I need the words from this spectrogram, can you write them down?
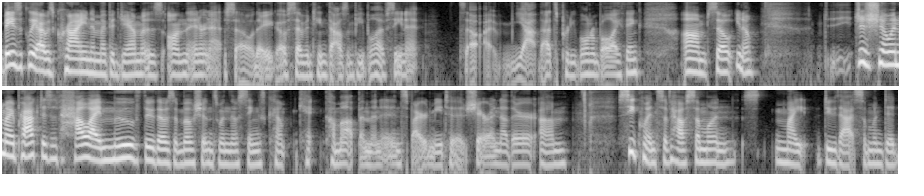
basically, I was crying in my pajamas on the internet. So there you go. 17,000 people have seen it. So I, yeah, that's pretty vulnerable, I think. Um, so, you know, just showing my practice of how I move through those emotions when those things come come up, and then it inspired me to share another um, sequence of how someone might do that. Someone did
